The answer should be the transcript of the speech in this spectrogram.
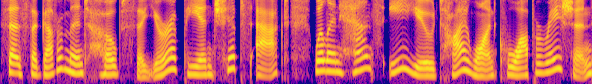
says the government hopes the European Chips Act will enhance EU Taiwan cooperation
